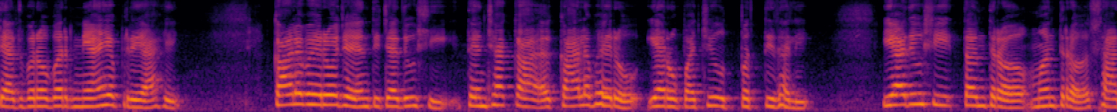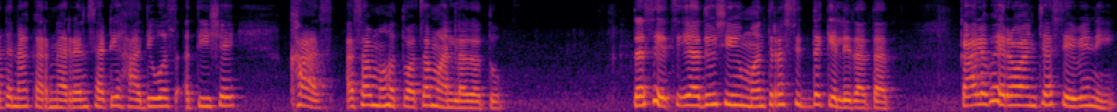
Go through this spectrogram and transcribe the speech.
त्याचबरोबर न्यायप्रिय आहे. कालभैरव जयंतीच्या दिवशी त्यांच्या का कालभैरव या रूपाची उत्पत्ती झाली. या दिवशी तंत्र मंत्र साधना करणाऱ्यांसाठी हा दिवस अतिशय खास असा महत्त्वाचा मानला जातो. तसेच या दिवशी मंत्र सिद्ध केले जातात. कालभैरवांच्या सेवेने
